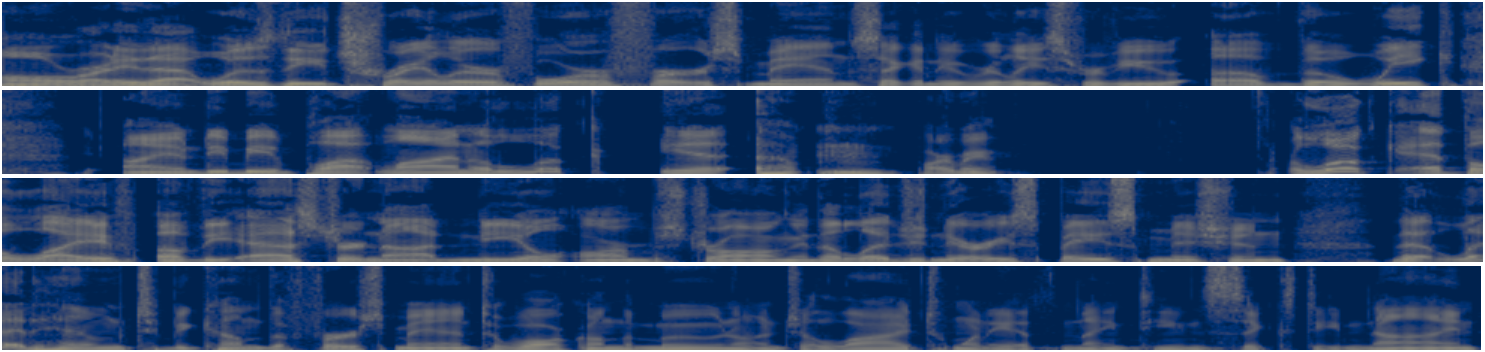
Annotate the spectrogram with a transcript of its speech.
Alrighty, that was the trailer for First Man, second new release review of the week. IMDb plot line, a look at, pardon me, A look at the life of the astronaut Neil Armstrong and the legendary space mission that led him to become the first man to walk on the moon on July 20th, 1969.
